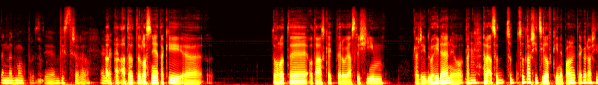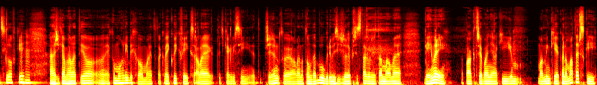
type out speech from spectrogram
ten Mad Monk prostě vystřelil. Jak a, a to, to vlastně je taky, uh, tohle je otázka, kterou já slyším každý druhý den, jo, tak mm-hmm. hele, a co, co, co další cílovky? Neplánujete jako další cílovky? Mm-hmm. A já říkám, hele, tyjo, jako mohli bychom, a je to takový quick fix, ale teďka, když si přeženu to, jo, ale na tom webu, kdyby si člověk představil, že tam máme gamery, a pak třeba nějaký maminky jako na mateřský,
